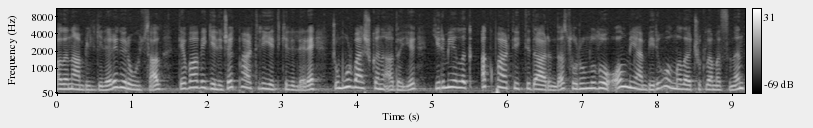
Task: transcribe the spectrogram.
Alınan bilgilere göre Uysal, Deva ve Gelecek Partili yetkililere Cumhurbaşkanı adayı 20 yıllık AK Parti iktidarında sorumluluğu olmayan biri olmalı açıklamasının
